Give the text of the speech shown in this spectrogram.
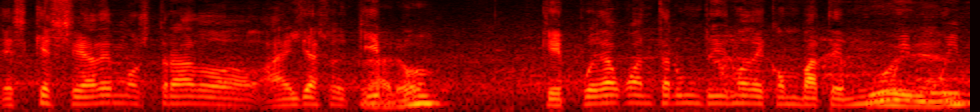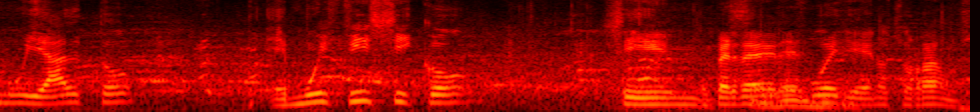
es que se ha demostrado a él y a su equipo Claro. que puede aguantar un ritmo de combate muy, Muy muy, muy alto, eh, muy físico, sin perder el fuelle en ocho rounds.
